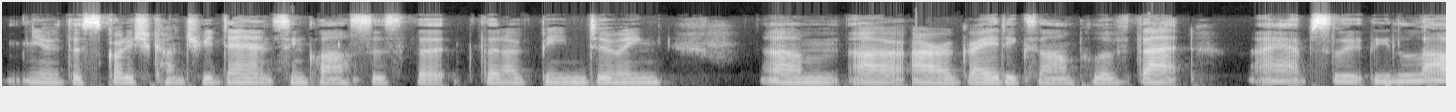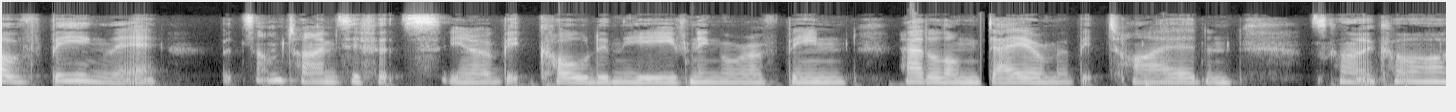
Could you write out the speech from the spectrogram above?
you know, the Scottish country dancing classes that that I've been doing um, are, are a great example of that. I absolutely love being there. But sometimes if it's, you know, a bit cold in the evening or I've been, had a long day or I'm a bit tired and it's kind of like, oh,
